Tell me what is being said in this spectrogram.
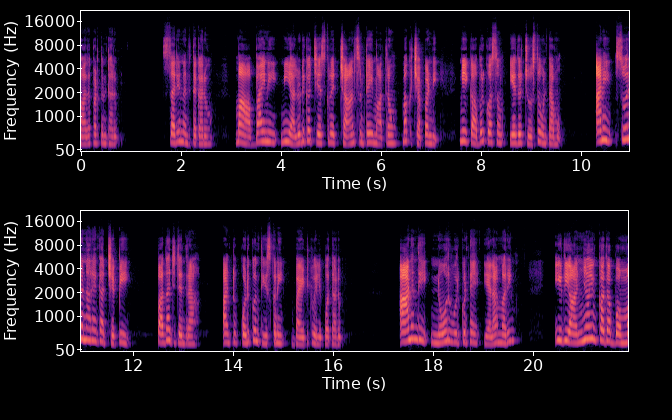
బాధపడుతుంటారు. సరే నందిత గారు మా అబ్బాయిని మీ అల్లుడిగా చేసుకునే ఛాన్స్ ఉంటే మాత్రం మాకు చెప్పండి. మీ కబురు కోసం ఎదురు చూస్తూ ఉంటాము అని సూర్యనారాయణ గారు చెప్పి పద జితేంద్ర అంటూ కొడుకుని తీసుకుని బయటికి వెళ్ళిపోతాడు. ఆనంది నోరు ఊరుకుంటే ఎలా మరి? ఇది అన్యాయం కదా బొమ్మ!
